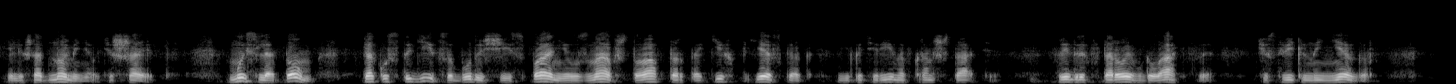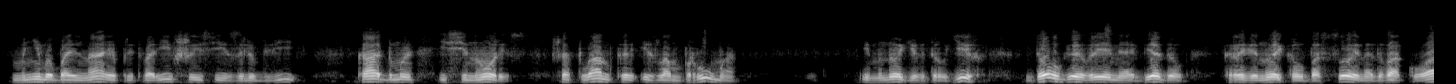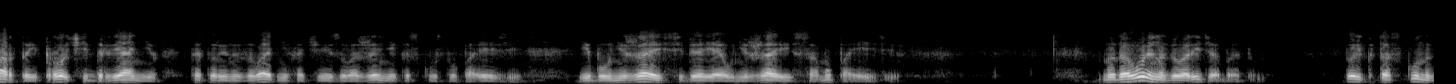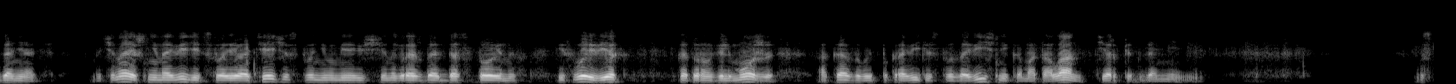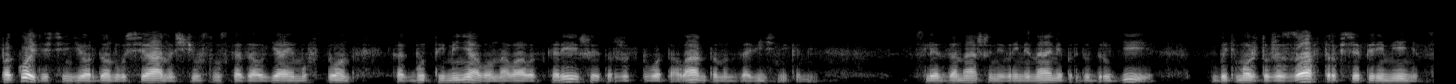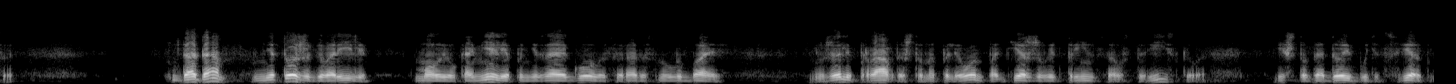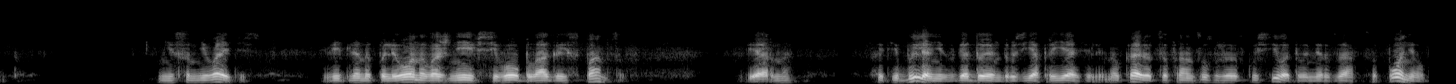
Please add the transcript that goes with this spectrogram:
И лишь одно меня утешает. Мысль о том, как устыдиться будущей Испании, узнав, что автор таких пьес, как Екатерина в Кронштадте, Фридрих II в Глаце, чувствительный негр, мнимо больная, притворившаяся из-за любви, Кадма и Синорис, шотландка из Ламбрума и многих других, долгое время обедал кровяной колбасой на два куарта и прочей дрянью, которые называть не хочу из уважения к искусству поэзии, ибо, унижая себя, я унижаю и саму поэзию. Но довольно говорить об этом. Только тоску нагонять. Начинаешь ненавидеть свое отечество, не умеющее награждать достойных, и свой век, в котором вельможи оказывают покровительство завистникам, а талант терпит гонения. «Успокойтесь, сеньор Дон Лусиано», — с чувством сказал я ему в тон, как будто и меня волновало скорейшее торжество таланта над завистниками. Вслед за нашими временами придут другие. Быть может, уже завтра все переменится. «Да-да, мне тоже говорили», — молвил Камелия, понижая голос и радостно улыбаясь. «Неужели правда, что Наполеон поддерживает принца Аустурийского и что Годой будет свергнут?» Не сомневайтесь, ведь для Наполеона важнее всего благо испанцев. Верно. Хоть и были они с Гадоем друзья-приятели, но, кажется, француз уже раскусил этого мерзавца, понял,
